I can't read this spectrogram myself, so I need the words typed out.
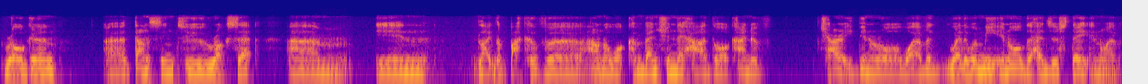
Rogen uh, dancing to Roxette um, in like the back of uh, I don't know what convention they had or kind of charity dinner or whatever where they were meeting all the heads of state and whatever.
